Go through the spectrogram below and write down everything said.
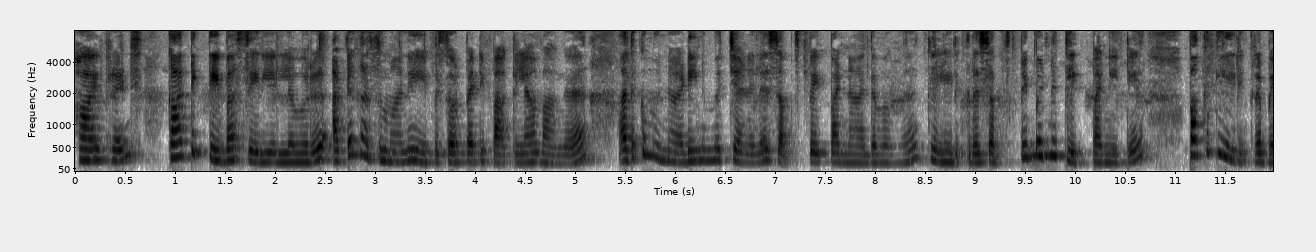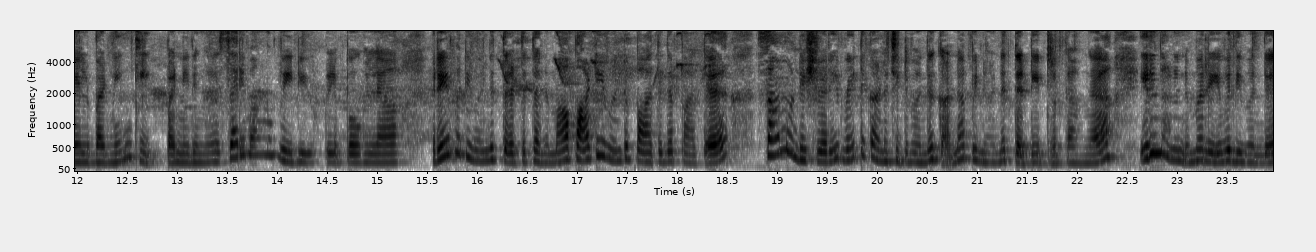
ஹாய் ஃப்ரெண்ட்ஸ் கார்த்திக் தீபா சீரியலில் ஒரு அட்டகாசமான எபிசோட் பற்றி பார்க்கலாம் வாங்க. அதுக்கு முன்னாடி நம்ம சேனலை சப்ஸ்கிரைப் பண்ணாதவங்க கீழே இருக்கிற சப்ஸ்கிரைப் பண்ணி கிளிக் பண்ணிவிட்டு பக்கத்தில் இருக்கிற பெல் பட்டனையும் கிளிக் பண்ணிடுங்க. சரி வாங்க வீடியோக்குள்ளே போகலாம். ரேவதி வந்து திருட்டுத்தனமாக பாட்டியை வந்து பார்த்ததை பார்த்து சாமுண்டீஸ்வரி வீட்டுக்கு அழைச்சிட்டு வந்து கண்ணா பின்னான்னு திட்டிட்டு இருக்காங்க. இருந்தாலும் நம்ம ரேவதி வந்து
